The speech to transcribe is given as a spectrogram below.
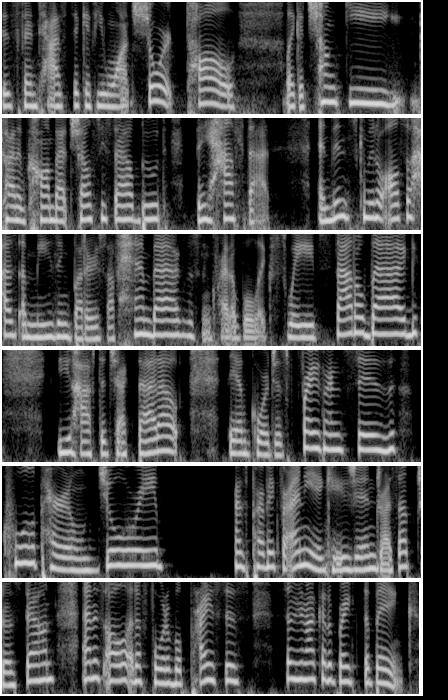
is fantastic if you want short, tall, like a chunky kind of combat Chelsea style boot. They have that. And Vince Camuto also has amazing buttery soft handbags, this incredible like suede saddle bag. You have to check that out. They have gorgeous fragrances, cool apparel and jewelry. It's perfect for any occasion, dress up, dress down, and it's all at affordable prices, so you're not going to break the bank.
